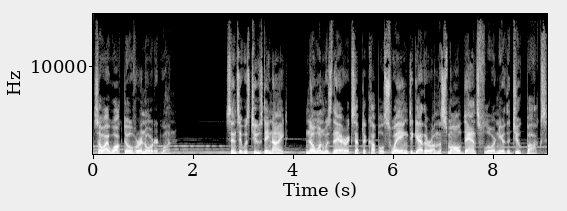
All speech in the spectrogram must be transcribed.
So I walked over and ordered one. Since it was Tuesday night, no one was there except a couple swaying together on the small dance floor near the jukebox.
